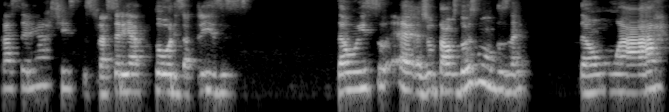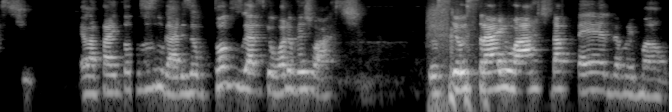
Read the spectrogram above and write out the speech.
para serem artistas, para serem atores, atrizes. Então, isso é juntar os dois mundos, né? Então, a arte, ela está em todos os lugares. Eu, todos os lugares que eu olho, eu vejo arte. Eu, eu extraio arte da pedra, meu irmão.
